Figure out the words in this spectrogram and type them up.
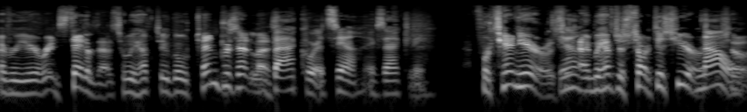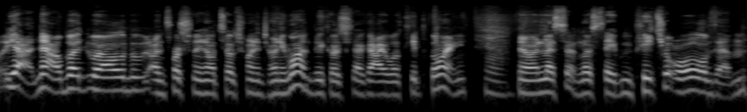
every year instead of that, so we have to go ten percent less Backwards. Yeah, exactly. for ten years, Yeah. and we have to start this year Now. So, yeah, now, but well, unfortunately, not till 2021 because that guy will keep going. Yeah. You know, unless unless they impeach all of them.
